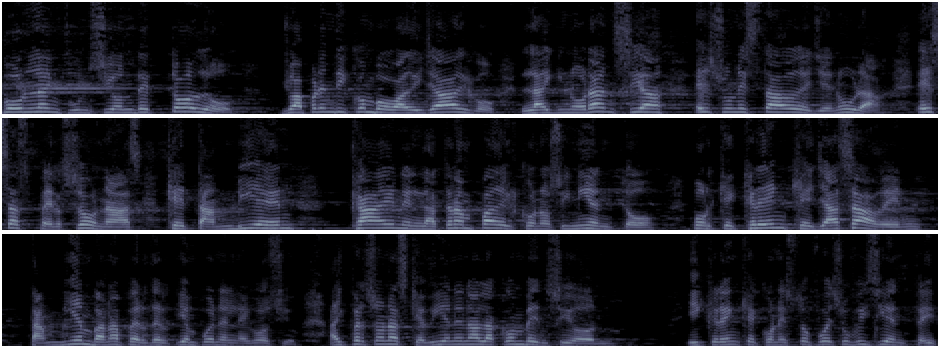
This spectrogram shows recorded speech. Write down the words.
ponla en función de todo. Yo aprendí con bobadilla algo. La ignorancia es un estado de llenura. Esas personas que también caen en la trampa del conocimiento porque creen que ya saben, también van a perder tiempo en el negocio. Hay personas que vienen a la convención y creen que con esto fue suficiente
